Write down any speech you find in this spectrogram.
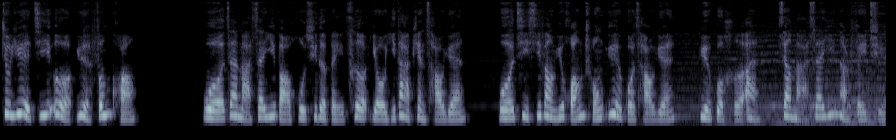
就越饥饿越疯狂。我在马赛伊保护区的北侧有一大片草原，我寄希望于蝗虫越过草原，越过河岸，向马赛因那儿飞去。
